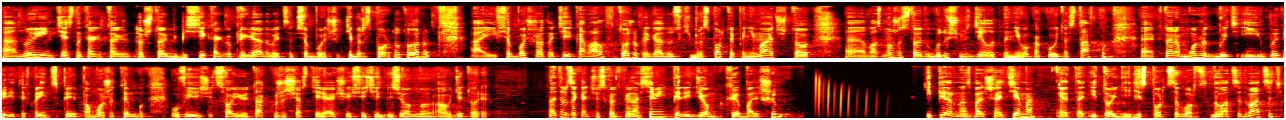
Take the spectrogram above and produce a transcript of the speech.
А, ну и интересно, как также то, что BBC как бы приглядывается все больше к киберспорту тоже, а и все больше разных телеканалов тоже приглядываются к киберспорту и понимают, что, э, возможно, стоит в будущем сделать на него какую-то ставку, э, которая может быть и выгорит, и в принципе поможет им увеличить свою и так уже сейчас теряющуюся телевизионную аудиторию. На этом заканчиваем с короткими новостями. Перейдем к большим. И первая у нас большая тема – это итоги eSports Awards 2020,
